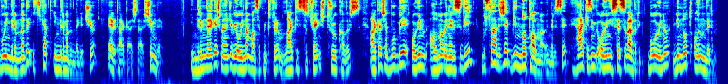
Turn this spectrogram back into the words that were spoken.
Bu indirimin adı iki kat indirim adında geçiyor. Evet arkadaşlar şimdi İndirimlere geçmeden önce bir oyundan bahsetmek istiyorum. Life is Strange True Colors. Arkadaşlar bu bir oyun alma önerisi değil. Bu sadece bir not alma önerisi. Herkesin bir oyun listesi vardır. Bu oyunu bir not alın derim.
